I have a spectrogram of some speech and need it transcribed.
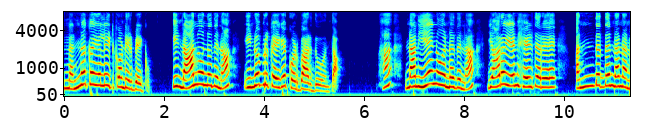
ನನ್ನ ಕೈಯಲ್ಲಿ ಇಟ್ಕೊಂಡಿರಬೇಕು. ಈ ನಾನು ಅನ್ನೋದನ್ನು ಇನ್ನೊಬ್ಬರ ಕೈಗೆ ಕೊಡಬಾರ್ದು ಅಂತ. ಹಾಂ? ನಾನು ಏನು ಅನ್ನೋದನ್ನು ಯಾರೋ ಏನು ಹೇಳ್ತಾರೆ ಅಂದದ್ದನ್ನು ನಾನು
